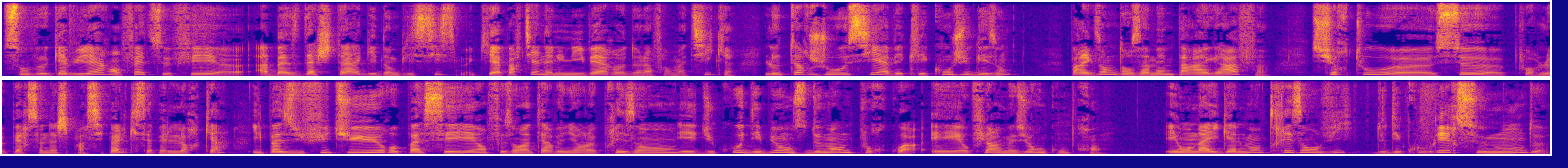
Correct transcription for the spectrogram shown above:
son vocabulaire, en fait, se fait euh, à base d'hashtags et d'anglicismes qui appartiennent à l'univers euh, de l'informatique. L'auteur joue aussi avec les conjugaisons. Par exemple, dans un même paragraphe, surtout euh, ceux pour le personnage principal qui s'appelle Lorca. Il passe du futur au passé en faisant intervenir le présent. Et du coup, au début, on se demande pourquoi. Et au fur et à mesure, on comprend. Et on a également très envie de découvrir ce monde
